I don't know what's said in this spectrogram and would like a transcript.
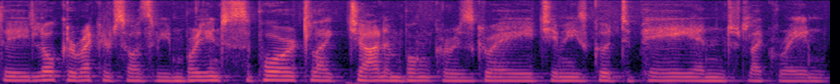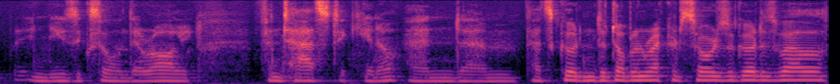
The local record stores have been brilliant to support. Like John and Bunker is great. Jimmy's good to pay, and like Ray in, in Music Zone, they're all fantastic, you know, and um, that's good. And the Dublin record stores are good as well.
